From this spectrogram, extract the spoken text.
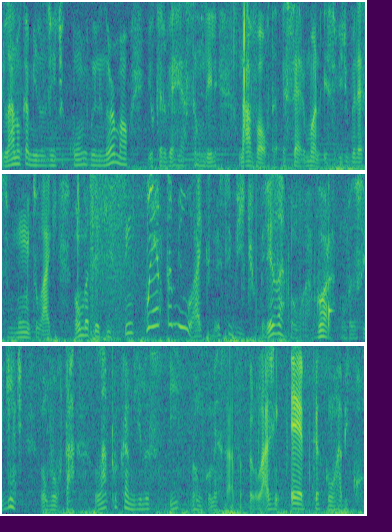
E lá no Camilas a gente come com ele normal E eu quero ver a reação dele na volta É sério, mano, esse vídeo merece muito like Vamos bater aqui 50 mil likes nesse vídeo, beleza? Bom, agora vamos fazer o seguinte Vamos voltar lá pro Camilas E vamos começar essa trollagem épica com o Rabicó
